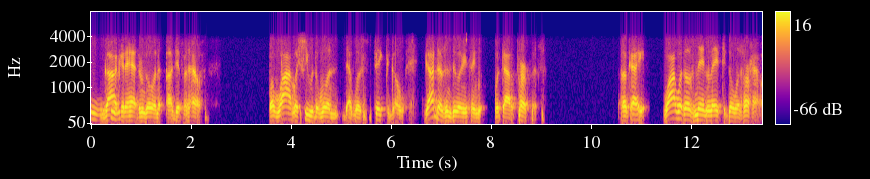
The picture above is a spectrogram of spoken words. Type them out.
mm-hmm. God could have had them go in a different house. But why was she the one that was picked to go? God doesn't do anything without a purpose. Okay? Why were those men led to go in her house?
